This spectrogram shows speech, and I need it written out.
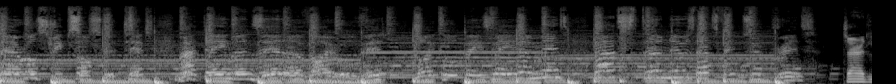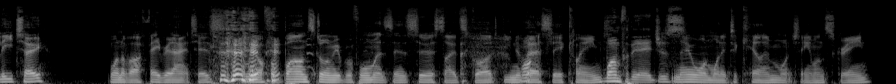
Meryl Streep's Oscar tips, Matt Damon's in a viral vid, Michael Bay's made a mint. That's the news that's fit to print. Jared Leto, one of our favourite actors, coming off a barnstorming performance in Suicide Squad, universally acclaimed. One for the ages. No one wanted to kill him watching him on screen.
